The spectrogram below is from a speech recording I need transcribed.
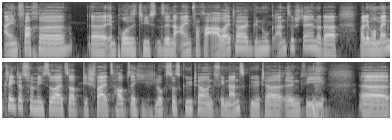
einfache, äh, im positivsten Sinne einfache Arbeiter genug anzustellen? Oder, weil im Moment klingt das für mich so, als ob die Schweiz hauptsächlich Luxusgüter und Finanzgüter irgendwie äh,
